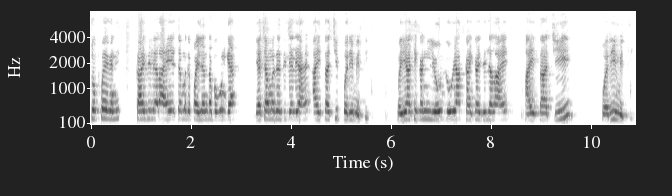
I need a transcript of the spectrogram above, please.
सोपं गणित. काय दिलेलं आहे याच्यामध्ये पहिल्यांदा बघून घ्या. याच्यामध्ये दिलेली आहे आयताची परिमिती. मग या ठिकाणी लिहून घेऊयात काय काय दिलेलं आहे. आयताची परिमिती.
